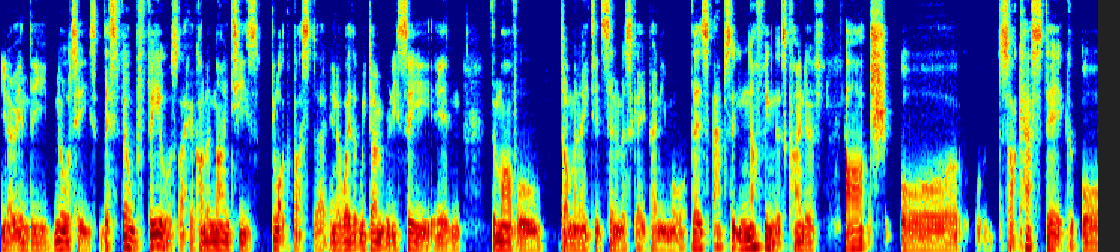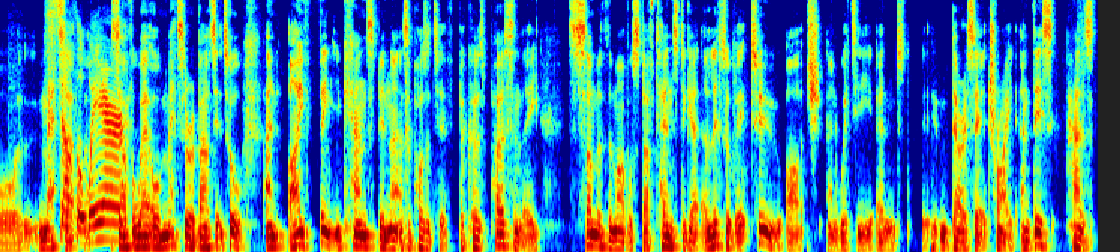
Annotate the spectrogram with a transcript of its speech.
you know, in the noughties, this film feels like a kind of '90s blockbuster in a way that we don't really see in the Marvel dominated cinemascape anymore. There's absolutely nothing that's kind of arch or sarcastic or meta self-aware. self-aware or meta about it at all. And i think you can spin that as a positive because personally some of the marvel stuff tends to get a little bit too arch and witty and dare i say it trite. And this has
